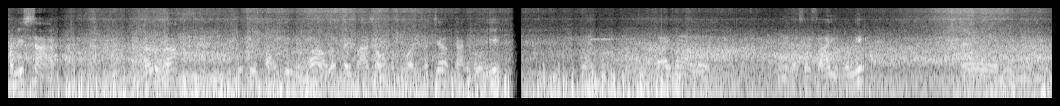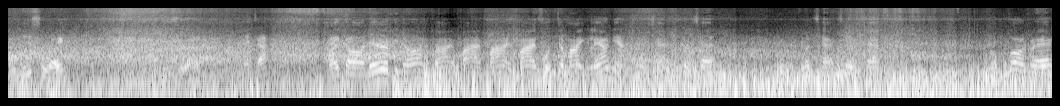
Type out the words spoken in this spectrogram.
คณิตศาสตร์แล้วลูกนะนี่ คือของจริงอ้าวรถไฟฟ้าสองขบวนมาเจอกันตรงนี้ได้มากเลยนี่รถไฟฟ้าอยู่ตรงนี้เออนี่นี่นี่มุมนี้สวยนี่สวยนะจ๊ะไปต่อเด้อพี่น้องไปไปไปไปฝนจะมาอีกแล้วเนี่ยเชิญแช่แช่แช่แช่ลมก็แรง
